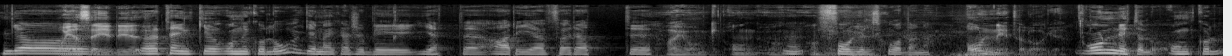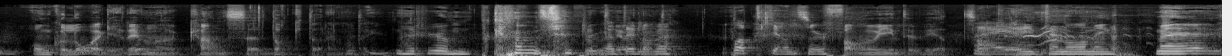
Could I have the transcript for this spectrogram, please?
Ja, Och jag säger det- jag tänker ornitologerna kanske blir jättearga för att eh, Vad är onk, on, on, on, fågelskådarna. ornitologer? Ornitolo, onkol, Onkologer, det är väl någon cancerdoktor eller någonting? rumpcancer tror jag till och med. Butt cancer. Fan vad vi inte vet saker. Nej, inte en aning. Men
